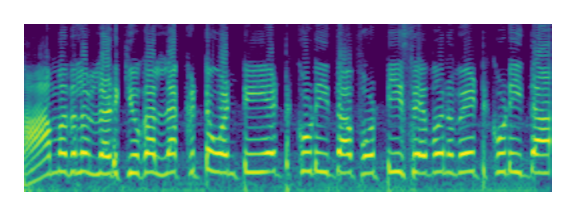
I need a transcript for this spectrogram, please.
हाँ मतलब लड़कियों का लक 28 कुड़ी था फोर्टी सेवन वेट कुड़ी था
